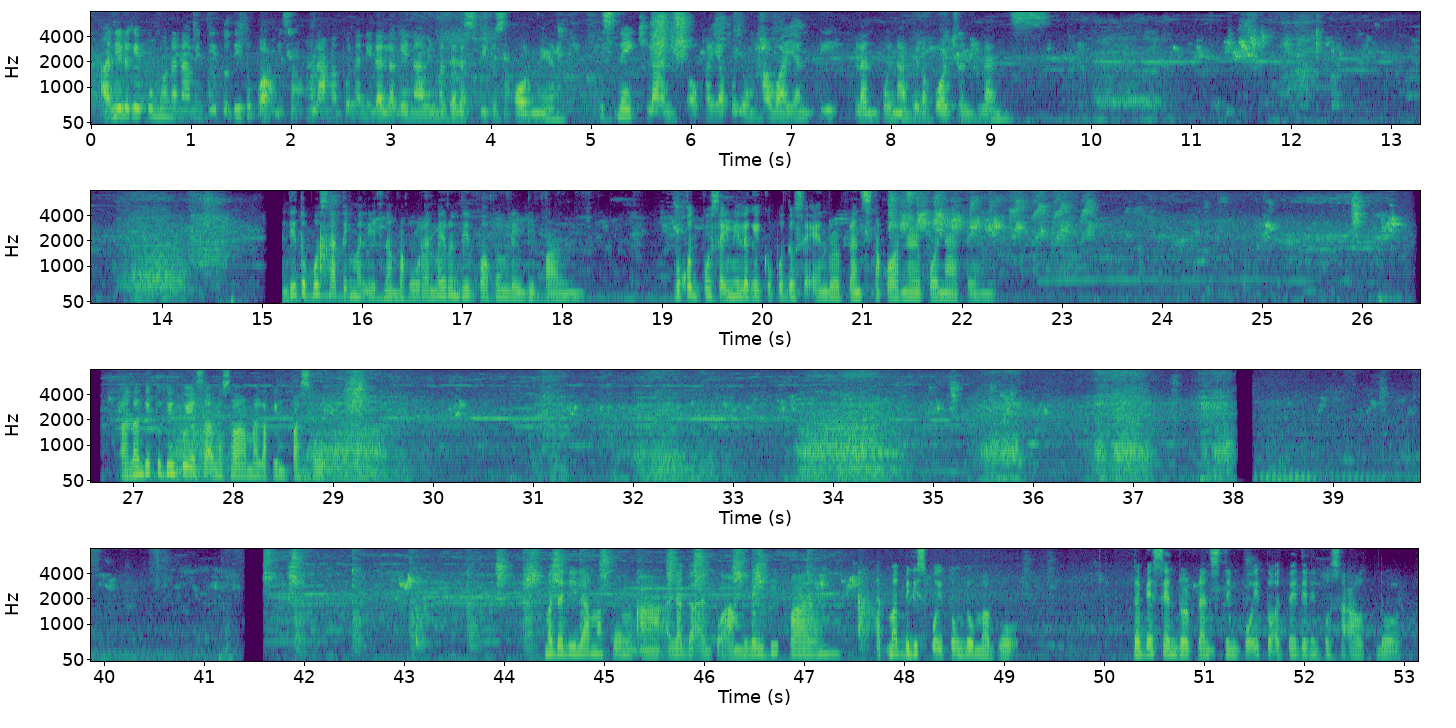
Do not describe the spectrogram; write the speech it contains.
Ah, nilagay po muna namin dito. Dito po ang isang halaman po na nilalagay namin madalas dito sa corner. Snake plants o kaya po yung Hawaiian tea plant po natin o fortune plants. Dito po sa ating maliit na bakuran, mayroon din po akong lady palm. Bukod po sa inilagay ko po doon sa indoor plants na corner po natin. Ah, nandito din po yan sa ano sa malaking paso. Madali lamang pong ah, alagaan po ang lady palm at mabilis po itong lumago. The best indoor plants din po ito at pwede rin po sa outdoor.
